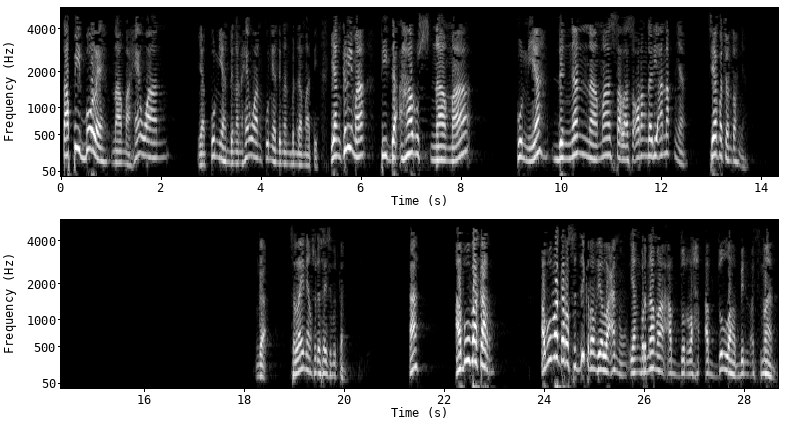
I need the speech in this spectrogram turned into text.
tapi boleh nama hewan, ya kunyah dengan hewan, kunyah dengan benda mati. Yang kelima, tidak harus nama kunyah dengan nama salah seorang dari anaknya. Siapa contohnya? Enggak. Selain yang sudah saya sebutkan. Hah? Abu Bakar. Abu Bakar Siddiq radhiyallahu anhu yang bernama Abdullah Abdullah bin Utsman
